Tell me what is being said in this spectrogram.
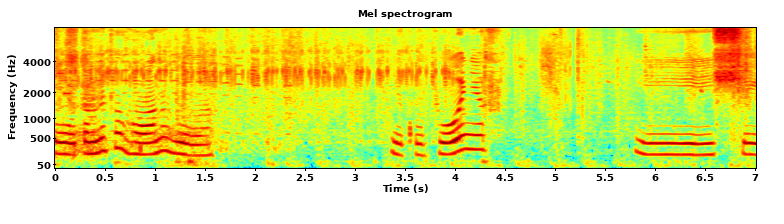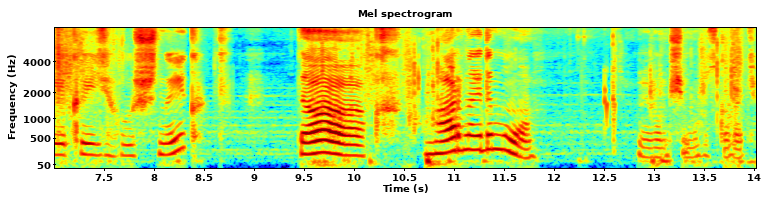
О, там непогано було. Як поняв. І ще якийсь глушник. Так, гарно йдемо. Я вам ще можу сказати.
